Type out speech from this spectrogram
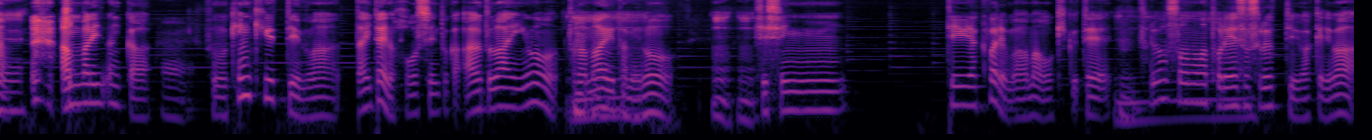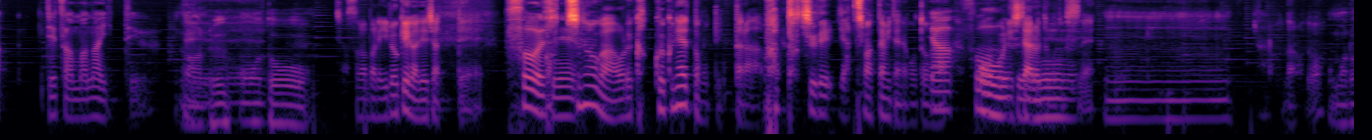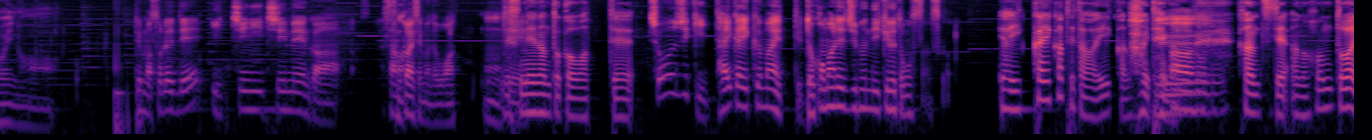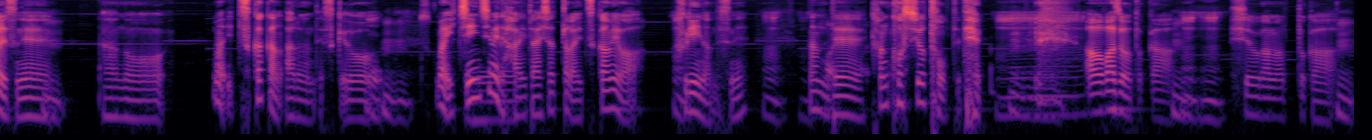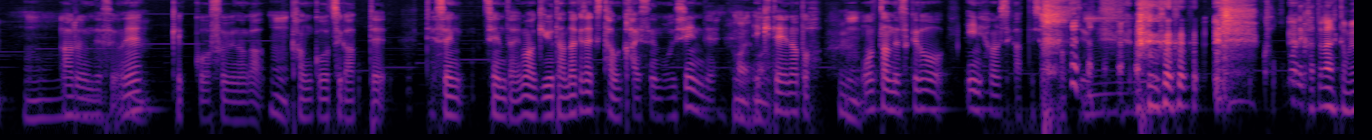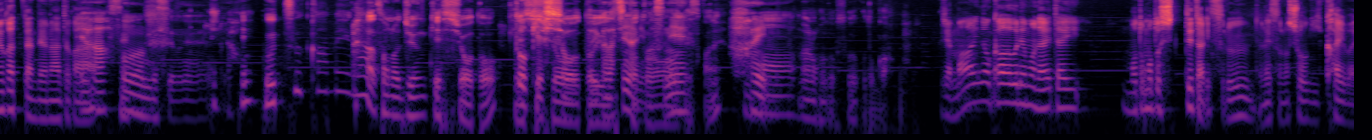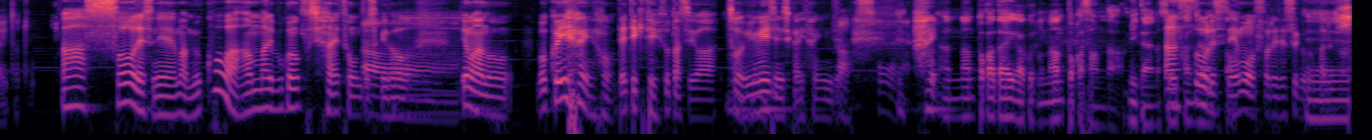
あんまりなんか、うん。その研究っていうのは大体の方針とかアウトラインを捉まえるための指針っていう役割はまあまあ大きくてうん。それをそのままトレースするっていうわけでは実はあんまないっていう。なるほど。じゃあその場で色気が出ちゃって、そうですね。こっちの方が俺かっこよくねと思って言ったら、わ 途中でやっちまったみたいなことがいや往々にしてあるってことね。ですね。うーん。なるほど、なるほど。おもろいな。で、まあそれで1日目が3回戦まで終わっうん。ですねなんとか終わって。正直大会行く前ってどこまで自分で行けると思ってたんですか？いや、一回勝てたはいいかな、みたいな感じで、あの、本当はですうね、ん。あの、まあ、5日間あるんですけど、おう。んうん。まあ、1日目で敗退しちゃったら5日目はフリーなんですね。う。ん。なんはい。で、観光しようと思ってて、うん。青葉城とか塩釜とかあるんですよね。うん。結構そういうのがうん。観光地があって。で、仙仙台、まあ牛タンだけじゃなくて多分海鮮も美味しいんで、はい行きてえなとうん思ったんですけど、いいに反して買ってしまったっていう。い ここまで勝たなくてもよかったんだよなとか。やー、そうなんですよね。いやえ、2日目がその準決勝とと決勝という形になりますねすかね？はいなるほど、そういうことか。じゃあ周りの顔ぶれも大体もともと知ってたりするんだね、その将棋界隈だと。ああ、そうですね。まあ向こうはあんまり僕のこと知らないと思うんですけど、でもあの、僕以外の出てきてる人たちは超有名人しかいないんで、あ、そうなんだ。はい。あなんとか大学のなんとかさんだ、みたいなそういあう感じなんですかそうですね。もうそれですぐわかるって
